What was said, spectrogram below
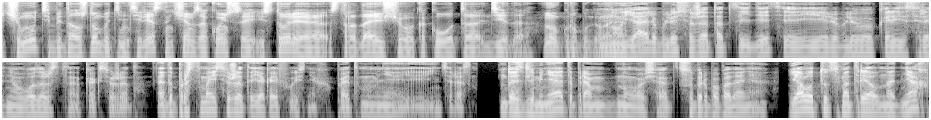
Почему тебе должно быть интересно, чем закончится история страдающего какого-то деда? Ну, грубо говоря. Ну, я люблю сюжет «Отцы и дети» и люблю кризис среднего возраста как сюжет. Это просто мои сюжеты, я кайфую с них, поэтому мне интересно. Ну, то есть для меня это прям, ну, вообще супер попадание. Я вот тут смотрел на днях,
